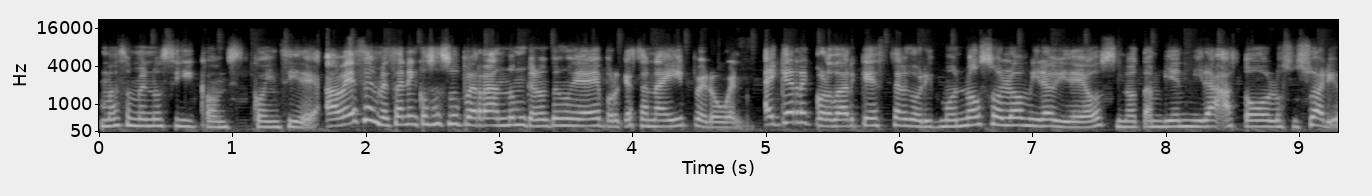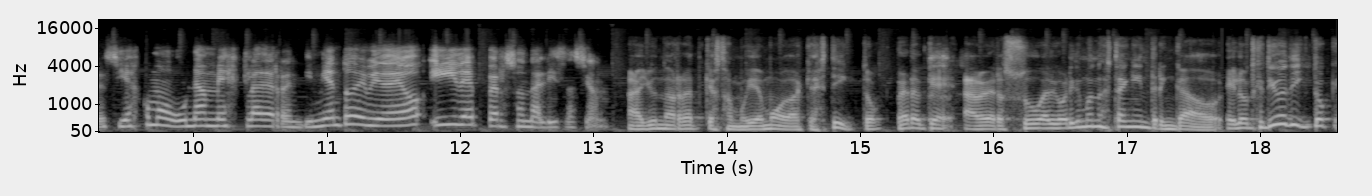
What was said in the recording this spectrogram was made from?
más o menos sí coincide. A veces me salen cosas súper random que no tengo idea de por qué están ahí, pero bueno, hay que recordar que este algoritmo no solo mira videos, sino también mira a todos los usuarios y es como una mezcla de rendimiento de video y de personalización. Hay una red que está muy de moda que es TikTok, pero que, a ver, su algoritmo no está tan intrincado. El objetivo de TikTok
